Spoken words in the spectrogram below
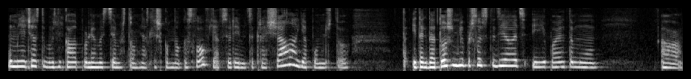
У меня часто возникала проблема с тем, что у меня слишком много слов, я все время сокращала, я помню, что и тогда тоже мне пришлось это делать, и поэтому а,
